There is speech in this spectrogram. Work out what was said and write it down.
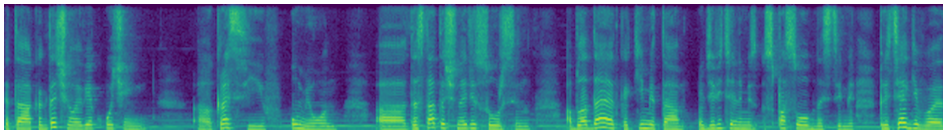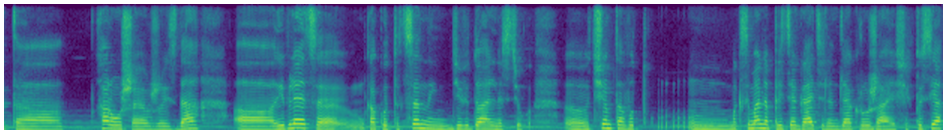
это когда человек очень а, красив, умен, а, достаточно ресурсен, обладает какими-то удивительными способностями, притягивает а, хорошее в жизнь, да, является какой-то ценной индивидуальностью, э, чем-то вот максимально притягателен для окружающих. То есть я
